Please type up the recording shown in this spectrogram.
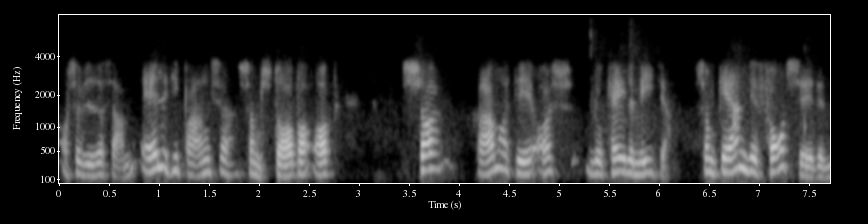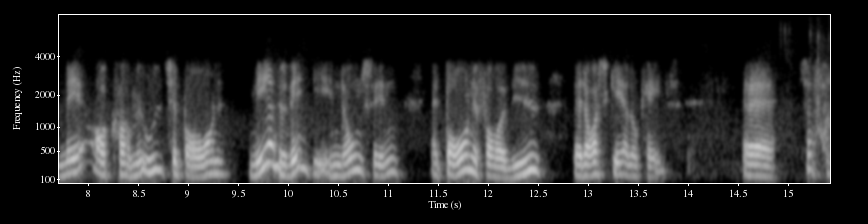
osv. så sammen. Alle de brancher, som stopper op, så rammer det også lokale medier, som gerne vil fortsætte med at komme ud til borgerne. Mere nødvendigt end nogensinde, at borgerne får at vide, hvad der også sker lokalt. Øh, så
